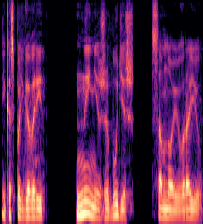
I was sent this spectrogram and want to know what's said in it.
И Господь говорит, «Ныне же будешь со мною в раю».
